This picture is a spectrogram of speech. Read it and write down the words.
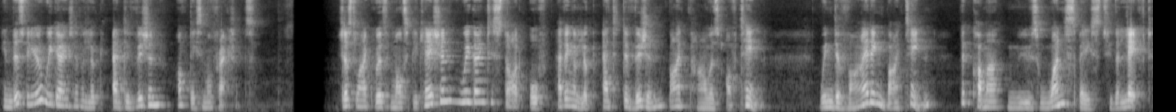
In this video, we're going to have a look at division of decimal fractions. Just like with multiplication, we're going to start off having a look at division by powers of 10. When dividing by 10, the comma moves one space to the left.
